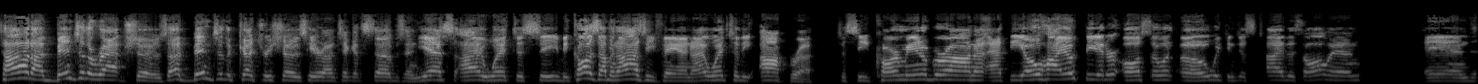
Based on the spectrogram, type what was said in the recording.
Todd, I've been to the rap shows. I've been to the country shows here on Ticket Stubs, and yes, I went to see because I'm an Ozzy fan. I went to the opera to see Carmina Burana at the Ohio Theater, also an O. We can just tie this all in, and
